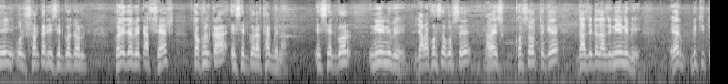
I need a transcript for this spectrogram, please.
এই সরকারি সেটঘর যখন হয়ে যাবে কাজ শেষ, তখনকার এই সেটঘর আর থাকবে না। এই সেটঘর নিয়ে নিবে। যারা খরচ করছে তারা এই খরচ থেকে যার যেটা যার নিয়ে নিবে। এর ব্যতীত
